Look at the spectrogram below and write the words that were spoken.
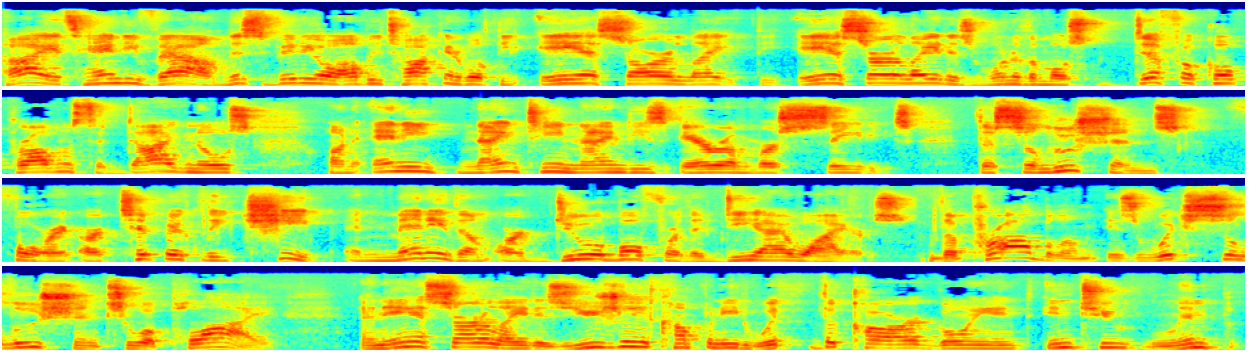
Hi, it's Handy Val. In this video, I'll be talking about the ASR light. The ASR light is one of the most difficult problems to diagnose on any 1990s era Mercedes. The solutions for it are typically cheap and many of them are doable for the DIYers. The problem is which solution to apply. An ASR light is usually accompanied with the car going into limp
